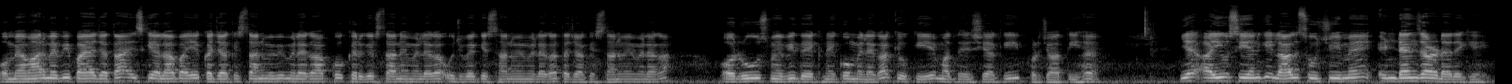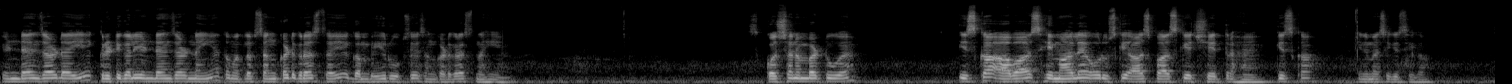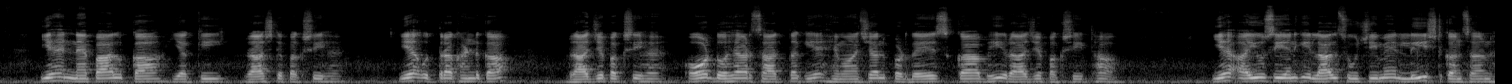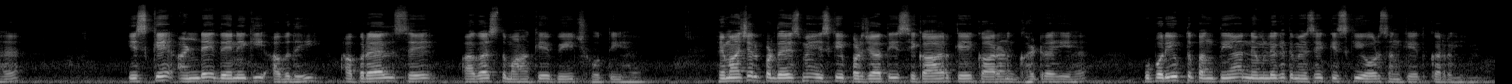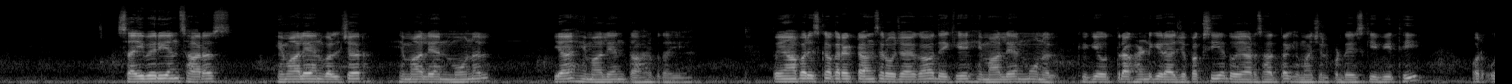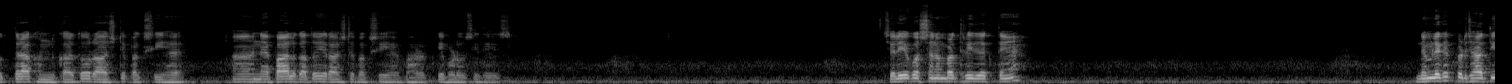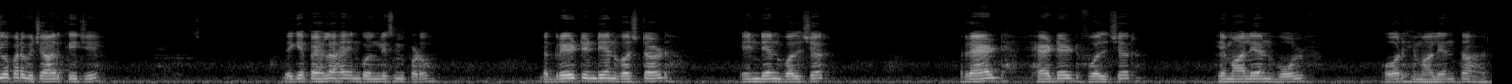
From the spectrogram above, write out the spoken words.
और म्यांमार में भी पाया जाता है। इसके अलावा ये कजाकिस्तान में भी मिलेगा आपको, किर्गिस्तान में मिलेगा, उज्बेकिस्तान में मिलेगा, तजाकिस्तान में मिलेगा। और रूस में भी देखने को मिलेगा क्योंकि ये मध्य एशिया की प्रजाति है। यह आईयूसीएन की लाल सूची में इंडेंजर्ड है। देखिए इंडेंजर्ड है, ये क्रिटिकली इंडेंजर्ड नहीं है तो मतलब संकटग्रस्त है, ये गंभीर रूप से संकटग्रस्त नहीं है। क्वेश्चन नंबर टू है, इसका आवास हिमालय और उसके आसपास के क्षेत्र हैं। किसका? इनमें से किसी का? यह नेपाल का या की राष्ट्र पक्षी है। यह उत्तराखंड का राज्य पक्षी है और 2007 तक यह हिमाचल प्रदेश का भी राज्य पक्षी था। यह आई की लाल सूची में लीस्ट कंसर्न है। इसके अंडे देने की अवधि अप्रैल से अगस्त माह के बीच होती है। हिमाचल प्रदेश में इसकी प्रजाति शिकार के कारण घट रही है। उपर्युक्त पंक्तियाँ निम्नलिखित में से किसकी ओर संकेत कर रही हैं? साइबेरियन सारस, हिमालयन वल्चर, हिमालयन मोनल या हिमालयन ताहर बताइए। तो यहाँ पर इसका करेक्ट आंसर हो जाएगा, देखिए, हिमालयन मोनल, क्योंकि उत्तराखंड की राज्य पक्षी है, दो हज़ार सात तक हिमाचल प्रदेश की भी थी, और उत्तराखंड का तो राष्ट्रीय पक्षी है नेपाल का तो ये राष्ट्रीय पक्षी है, भारत के पड़ोसी देश। चलिए क्वेश्चन नंबर थ्री देखते हैं। निम्नलिखित प्रजातियों पर विचार कीजिए। देखिए, पहला है, इनको इंग्लिश में पढ़ो। The great Indian bustard Indian vulture, red headed vulture, Himalayan wolf और हिमालयन ताहर।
